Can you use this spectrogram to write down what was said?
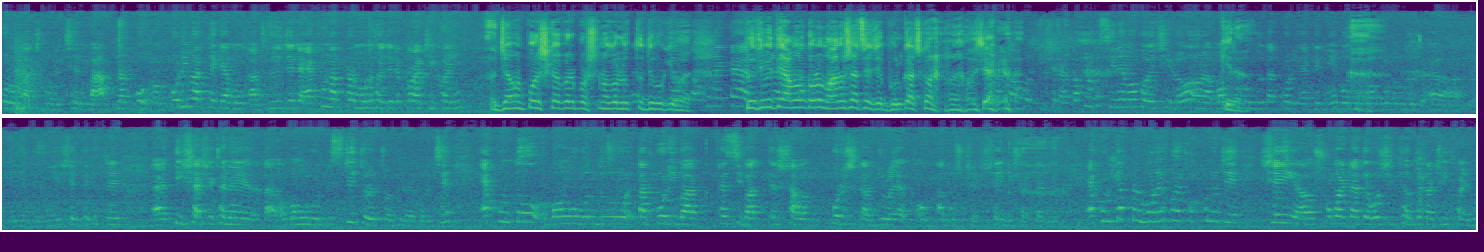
কোনো কাজ করেছেন বা আপনার পরিবার থেকে এমন কাজ হয়েছে যেটা এখন আপনার মনে হয় যেটা করা ঠিক হয়নি? যেমন পরিষ্কার করে প্রশ্ন করলে উত্তর দিব কি হয়? পৃথিবীতে এমন কোনো মানুষ আছে যে ভুল কাজ করে না? হয়েছিল বঙ্গবন্ধু পরিবারকে নিয়ে সেক্ষেত্রে তিশা সেখানে বঙ্গবন্ধুর স্ত্রী চরিত্র অভিনয় করেছে। এখন তো বঙ্গবন্ধু তার পরিবার ফ্যাসিবাদ এর স্বাভাবিক পরিষ্কার জুলাই আগস্টের সেই বিষয়টা নিয়ে। এখন কি আপনার মনে হয় কখনো যে সেই সময়টাতে ওই সিদ্ধান্তটা ঠিক হয়নি?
